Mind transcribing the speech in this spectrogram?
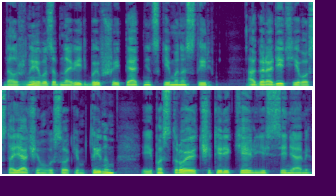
должны возобновить бывший Пятницкий монастырь огородить его стоячим высоким тыном и построить четыре кельи с сенями.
